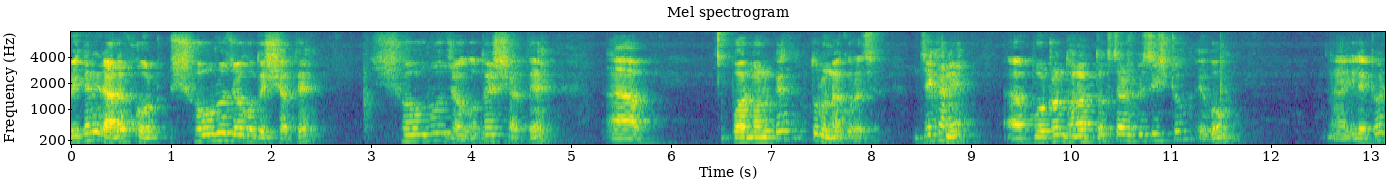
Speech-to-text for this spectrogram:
বিজ্ঞানী রাদারফোর্ড সৌরজগতের সাথে সৌরজগতের সাথে আহ, পরমাণুকে তুলনা করেছে যেখানে প্রোটন ধনাত্মক চার্জ বিশিষ্ট এবং ইলেকট্রন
